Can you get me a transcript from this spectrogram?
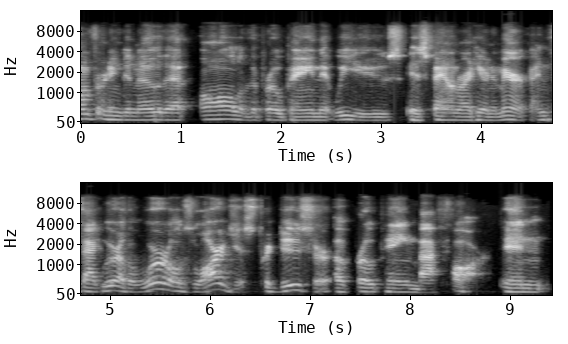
comforting to know that all of the propane that we use is found right here in America. In fact, we are the world's largest producer of propane by far in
